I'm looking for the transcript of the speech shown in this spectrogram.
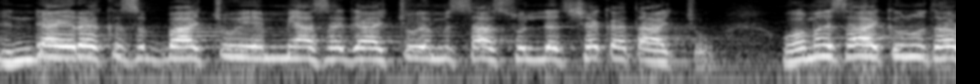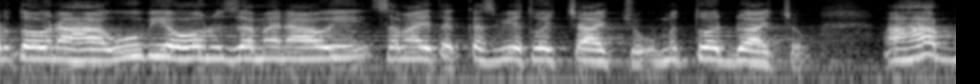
እንዳይረክስባችሁ የሚያሰጋችሁ የምሳሱለት ሸቀጣችሁ ወመሳኪኑ ተርዶውነሃ ውብ የሆኑ ዘመናዊ ሰማይ ጠቀስ ቤቶቻችሁ የምትወዷቸው አሀበ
